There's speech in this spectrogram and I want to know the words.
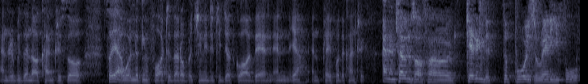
and represent our country. So, so yeah, we're looking forward to that opportunity to just go out there and, and yeah, and play for the country. And in terms of uh, getting the, the boys ready for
